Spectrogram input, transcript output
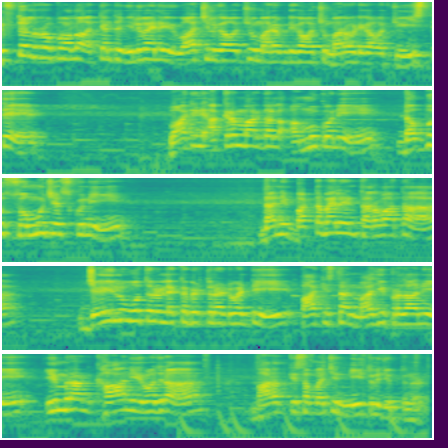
గిఫ్టుల రూపంలో అత్యంత విలువైనవి వాచ్లు కావచ్చు మరొకటి కావచ్చు మరొకటి కావచ్చు ఇస్తే వాటిని అక్రమ మార్గాల్లో అమ్ముకొని డబ్బు సొమ్ము చేసుకుని దాన్ని బట్టబయలైన తర్వాత జైలు ఊతులు లెక్క పెడుతున్నటువంటి పాకిస్తాన్ మాజీ ప్రధాని ఇమ్రాన్ ఖాన్ ఈ రోజున భారత్కి సంబంధించి నీతులు చెప్తున్నాడు.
